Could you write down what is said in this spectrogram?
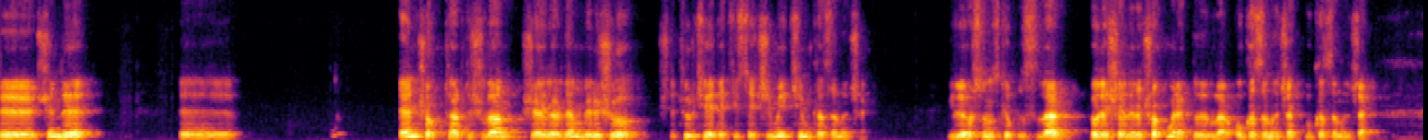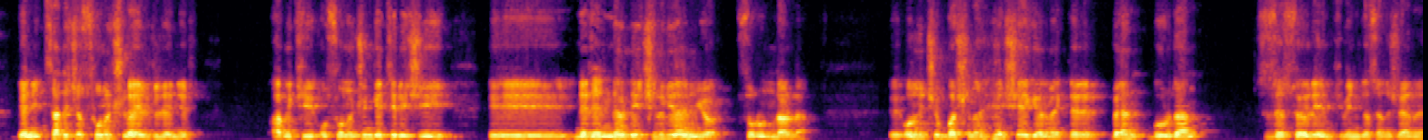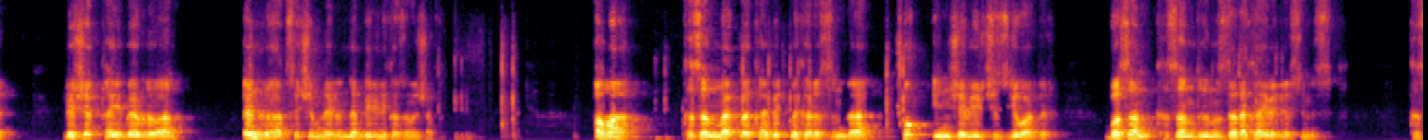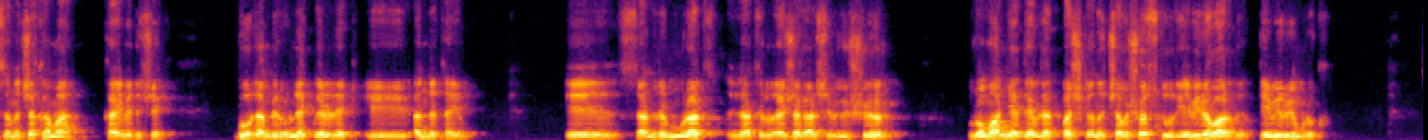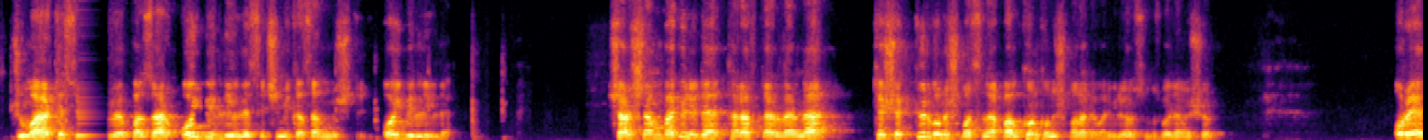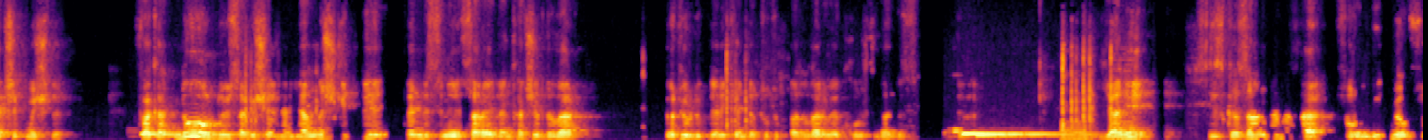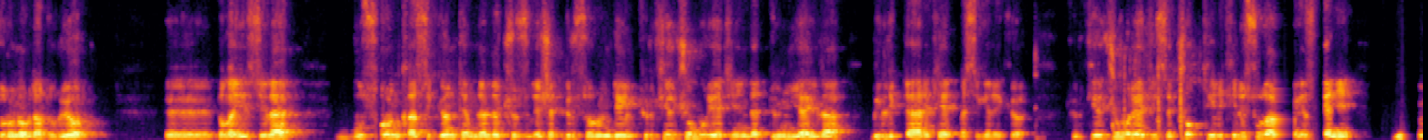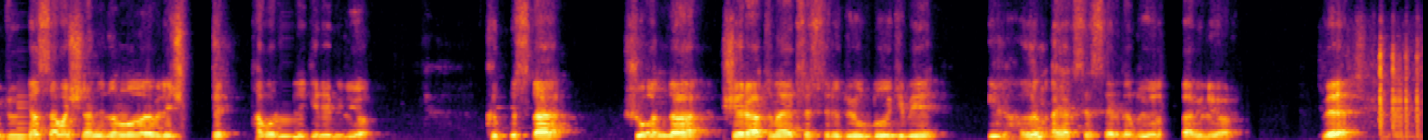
e, şimdi e, en çok tartışılan şeylerden biri şu. İşte Türkiye'deki seçimi kim kazanacak? Biliyorsunuz Kıbrıslılar böyle şeylere çok meraklıdırlar. O kazanacak, bu kazanacak. Yani sadece sonuçla ilgilenir. Tabii ki o sonucun getireceği e, nedenlerle hiç ilgilenmiyor sorunlarla. E, onun için başına her şey gelmektedir. Ben buradan size söyleyeyim kimin kazanacağını. Recep Tayyip Erdoğan en rahat seçimlerinden birini kazanacak. Ama kazanmakla kaybetmek arasında çok ince bir çizgi vardır. Bazen kazandığınızda da kaybedersiniz. Kazanacak ama kaybedecek. Buradan bir örnek vererek e, anlatayım. E, sanırım Murat hatırlayacak arşivi üşüyor. Romanya Devlet Başkanı Çavuşoğlu diye biri vardı. Demir yumruk. Cumartesi ve pazar oy birliğiyle seçimi kazanmıştı. Oy birliğiyle. Çarşamba günü de taraftarlarına teşekkür konuşmasına, balkon konuşmaları var biliyorsunuz böyle meşhur. Oraya çıkmıştı. Fakat ne olduysa bir şeyler yanlış gitti. Kendisini saraydan kaçırdılar. Götürdükleri kendi tutukladılar ve kurşuna Yani siz kazandığınızda sorun bitmiyor. Sorun orada duruyor. Ee, dolayısıyla bu sorun klasik yöntemlerle çözülecek bir sorun değil. Türkiye Cumhuriyeti'nin de dünyayla birlikte hareket etmesi gerekiyor. Türkiye Cumhuriyeti ise çok tehlikeli sular yani dünya savaşına neden olabilecek tavırla girebiliyor. Kıbrıs'ta şu anda şeriatın ayak sesleri duyulduğu gibi ilhağın ayak sesleri de duyulabiliyor. Ve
